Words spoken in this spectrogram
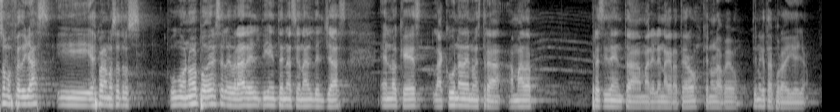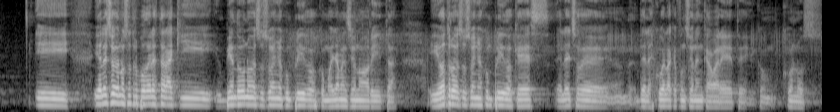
somos Fedo Jazz y es para nosotros un honor poder celebrar el Día Internacional del Jazz en lo que es la cuna de nuestra amada presidenta Marilena Gratero, que no la veo, tiene que estar por ahí ella. Y, el hecho de nosotros poder estar aquí viendo uno de sus sueños cumplidos, como ella mencionó ahorita, y otro de sus sueños cumplidos que es el hecho de, la escuela que funciona en Cabarete, con, con, los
